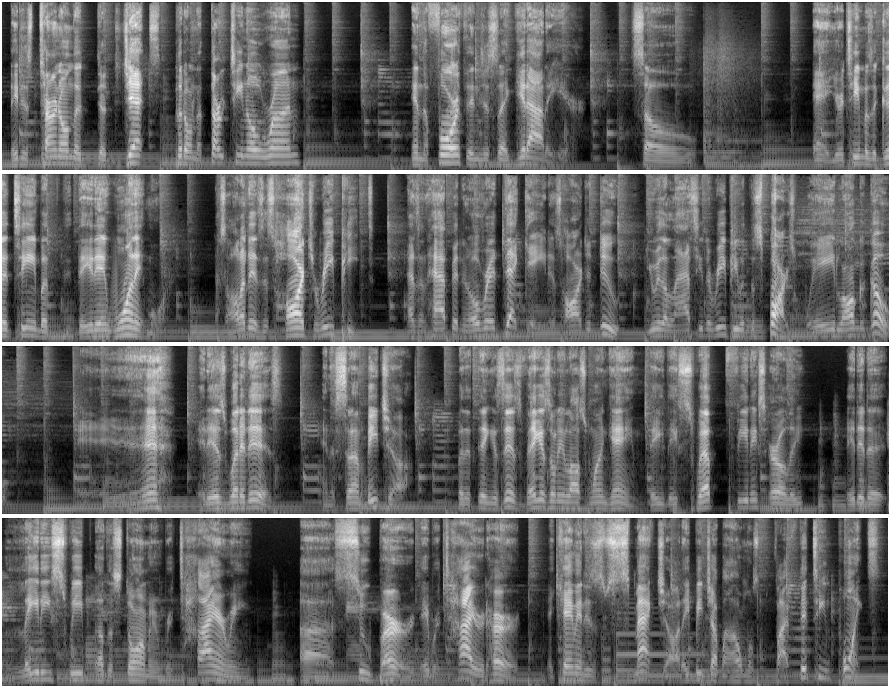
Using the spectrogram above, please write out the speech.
They just turned on the, the Jets, put on a 13-0 run in the fourth, and just like get out of here. So hey, your team was a good team, but they didn't want it more. That's all it is. It's hard to repeat. Hasn't happened in over a decade. It's hard to do. You were the last team to repeat with the Sparks way long ago. Eh, it is what it is. And the Sun beat y'all. But the thing is this Vegas only lost one game. They they swept Phoenix early. They did a lady sweep of the storm and retiring uh, Sue Bird. They retired her. They came in and smacked y'all. They beat y'all by almost by 15 points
